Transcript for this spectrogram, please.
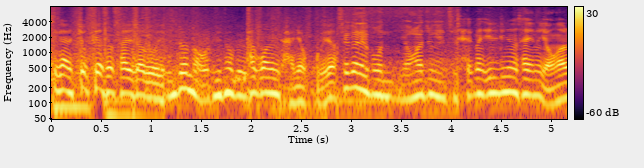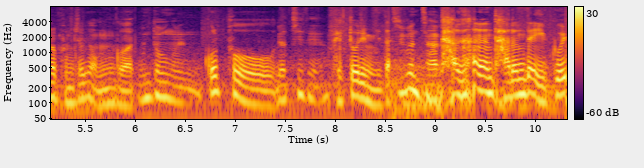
시간이 쫓겨서 살다 보니 운전은 어디서 배우? 학원 다녔고요. 최근에 본 영화 중에 제일 최근 1, 2년 사이는 영화를 본 적이 없는 것 같아요. 운동은 골프 몇 치세요? 백돌입니다. 집은 작아 다가는 다른 데 있고요.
